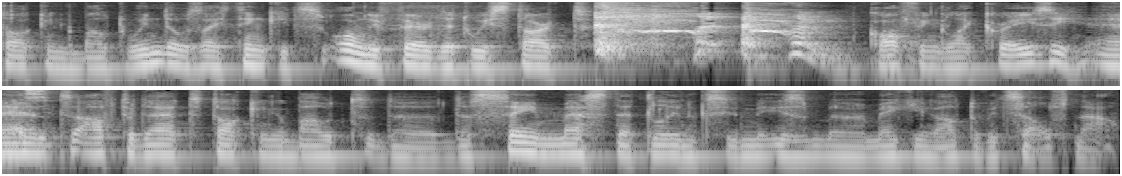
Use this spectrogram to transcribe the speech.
talking about Windows, I think it's only fair that we start coughing like crazy, and after that, talking about the the same mess that Linux is, is uh, making out of itself now.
